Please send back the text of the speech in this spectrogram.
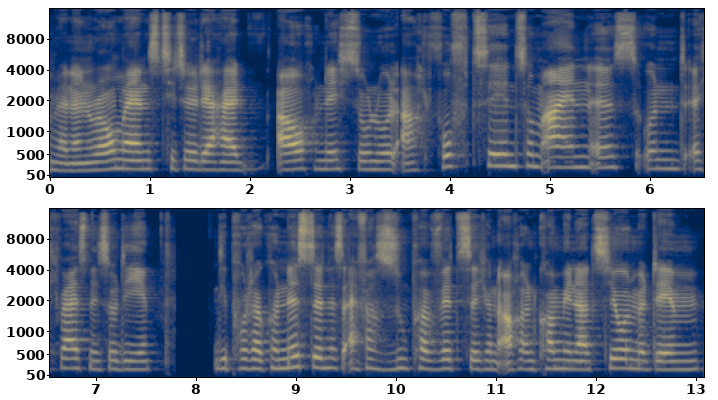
oder 'nen Romance-Titel, der halt auch nicht so 0815 zum einen ist und ich weiß nicht, so die die Protagonistin ist einfach super witzig und auch in Kombination mit dem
